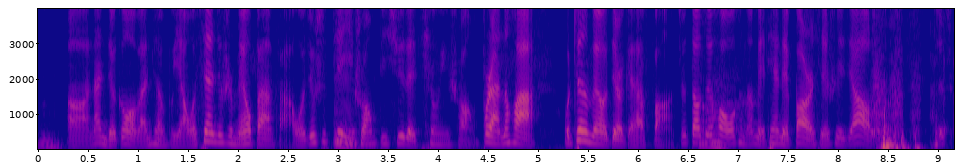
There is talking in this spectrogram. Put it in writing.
嗯，啊，那你就跟我完全不一样。我现在就是没有办法，我就是进一嗯双必须得清一双，不然的话，我真的没有地儿给他放。就到最啊后，我可能每天得抱着鞋睡觉了。就是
